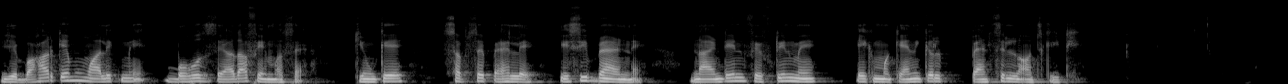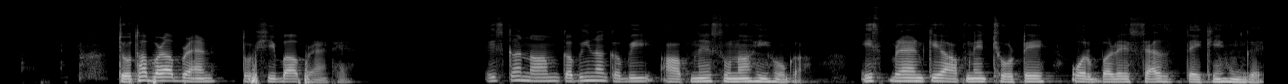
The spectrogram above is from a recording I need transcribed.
ये बाहर के ममालिक में बहुत ज़्यादा फ़ेमस है, क्योंकि सबसे पहले इसी ब्रांड ने 1915 में एक मैकेनिकल पेंसिल लॉन्च की थी। चौथा बड़ा ब्रांड तो तोशिबा ब्रांड है। इसका नाम कभी ना कभी आपने सुना ही होगा। इस ब्रांड के आपने छोटे और बड़े सेल्स देखे होंगे,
